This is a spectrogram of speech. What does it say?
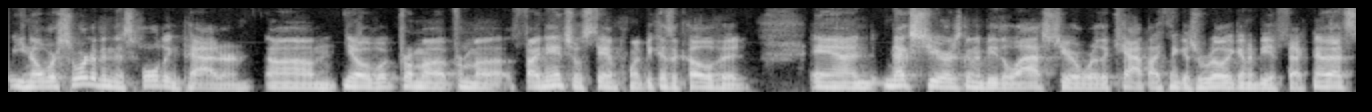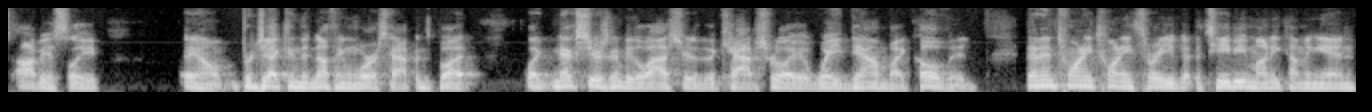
you know, we're sort of in this holding pattern, um, you know, from a from a financial standpoint because of COVID. And next year is going to be the last year where the cap, I think, is really going to be affected. Now, that's obviously, you know, projecting that nothing worse happens, but like next year is going to be the last year that the cap's really weighed down by COVID. Then in 2023, you've got the TV money coming in,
